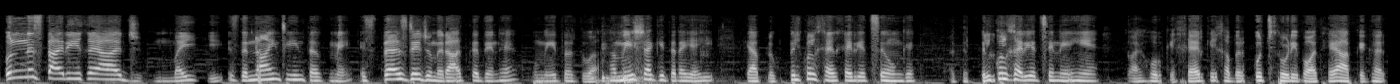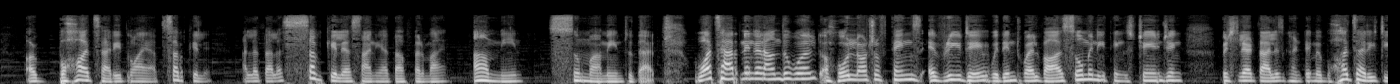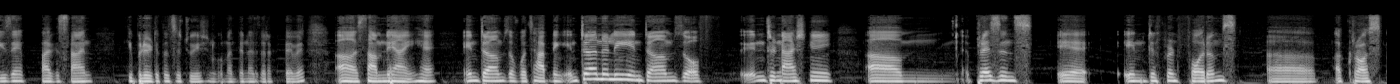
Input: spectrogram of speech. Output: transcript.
19 तारीख है आज, मई की। इस नाइनटीन ऑफ़ मई इस थर्सडे जुमेरात का दिन है। उम्मीद और दुआ। हमेशा की तरह यही कि आप लोग बिल्कुल खैर खैरियत से होंगे। अगर बिल्कुल खैरियत से नहीं है तो आई होप कि खैर की खबर कुछ थोड़ी बहुत है आपके घर। और बहुत सारी दुआएँ आप सबके लिए अल्लाह ताला सबके लिए आसानियाँ अता फरमाए। आमीन। आमीन to that what's happening around the world a whole lot of things every day within twelve hours so many things changing पिछले अड़तालीस घंटे में बहुत सारी चीज़ें पाकिस्तान की पोलिटिकल सिचुएशन को मद्देनजर रखते हुए सामने आई हैं। In terms of what's happening internally in terms of international presence in different forums across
